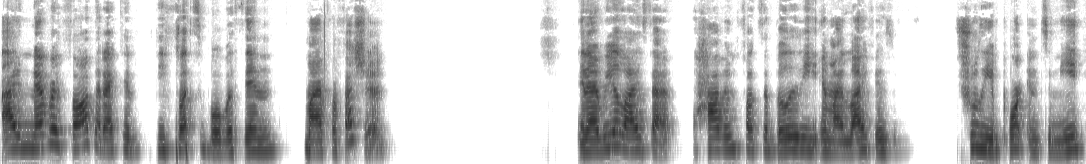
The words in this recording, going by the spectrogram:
I never thought that I could be flexible within my profession. And I realized that having flexibility in my life is truly important to me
